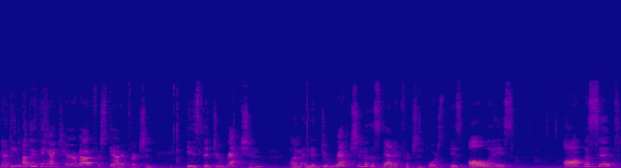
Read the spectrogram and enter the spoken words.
Now, the other thing I care about for static friction is the direction. Um, and the direction of the static friction force is always opposite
